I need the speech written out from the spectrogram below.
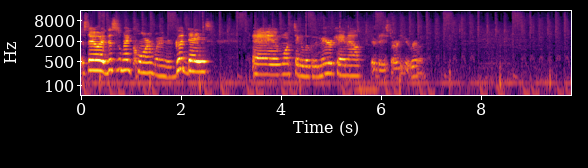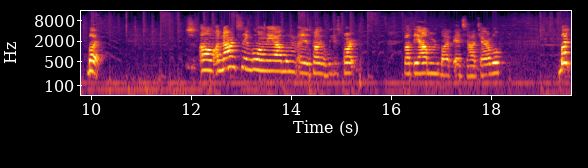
the stereotype. This is when Korn were in their good days, and once Take a Look at the Mirror came out, their days started to get ruined. But um, a non-single on the album is probably the weakest part about the album, but it's not terrible. But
